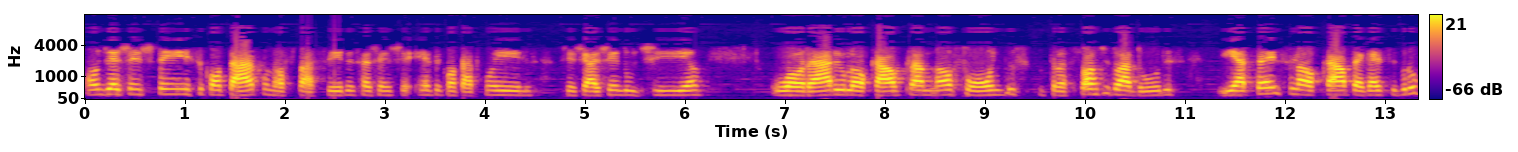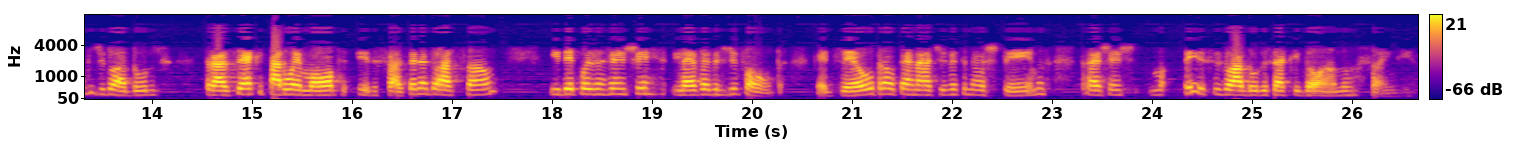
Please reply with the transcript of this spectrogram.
onde a gente tem esse contato com nossos parceiros, a gente entra em contato com eles, a gente agenda o dia, o horário, o local para nosso ônibus, o transporte de doadores, e até esse local, pegar esse grupo de doadores, trazer aqui para o EMOB, eles fazerem a doação e depois a gente leva eles de volta. Quer dizer, é outra alternativa que nós temos para a gente ter esses doadores aqui doando sangue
